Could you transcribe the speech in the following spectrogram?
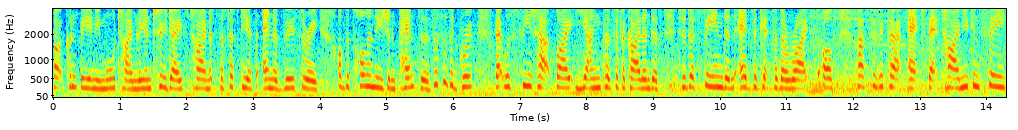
Oh, it couldn't be any more timely. In two days' time, it's the 50th anniversary of the Polynesian Panthers. This is a group that was set up by young Pacific Islanders to defend and advocate for the rights of Pasifika at that time. You can see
